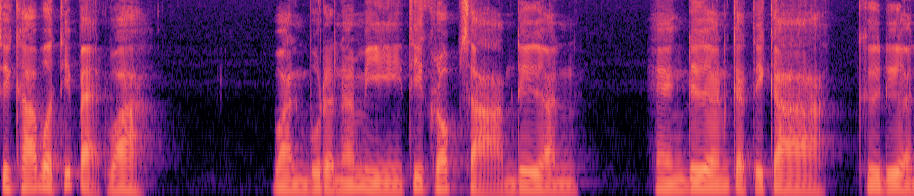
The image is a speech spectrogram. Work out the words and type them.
สิกขาบทที่ 8 ว่า วันบุรณมีที่ครบสามเดือน แห่งเดือนกติกาคือเดือน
